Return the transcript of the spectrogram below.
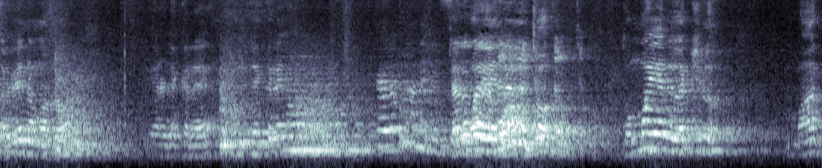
ಸರ್ವೆ ನಮ್ಮದು ಎರಡು ಎಕರೆ ಒಂದು ಎಕರೆ. ತೊಂಬೈದು ಲಕ್ಷಲು ಮಾಕ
